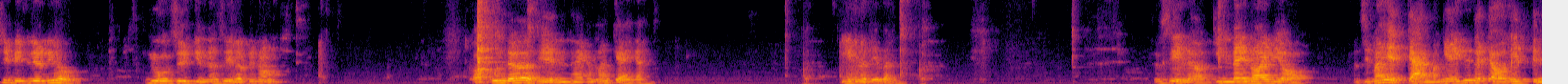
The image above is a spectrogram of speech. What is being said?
ชีวิตเรียวๆลุงซื้อกินนั่นสิแล้วพี่น้องขอบคุณเด้อที่ให้กำลังใจกัน อิ่มแล้วได้บัดจังซี่แล้วกินได้น้อยเดียวมันสิมาเฮ็ดจานบางใหญ่คือกระเจ้าเฮ็ดเป็น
